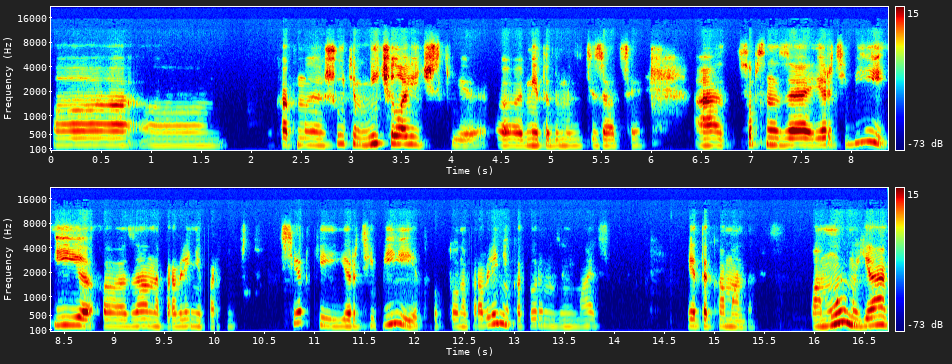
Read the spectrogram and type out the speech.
как мы шутим, нечеловеческие методы монетизации, собственно, за RTB и за направление партнерства сетки и RTB, это вот то направление, которым занимается эта команда. По-моему, я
